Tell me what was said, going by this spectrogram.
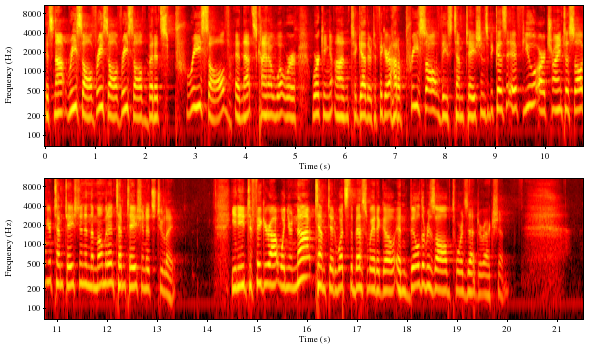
It's not resolve, resolve, resolve, but it's pre solve. And that's kind of what we're working on together to figure out how to pre solve these temptations. Because if you are trying to solve your temptation in the moment of temptation, it's too late. You need to figure out when you're not tempted what's the best way to go and build a resolve towards that direction.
